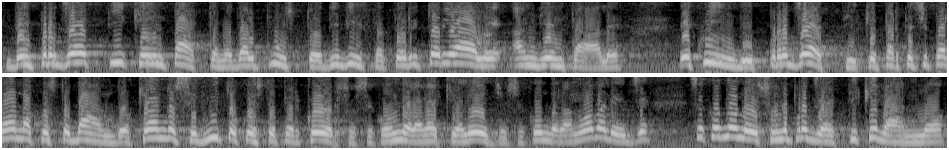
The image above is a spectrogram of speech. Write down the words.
dei progetti che impattano dal punto di vista territoriale ambientale. E quindi progetti che parteciperanno a questo bando, che hanno seguito questo percorso secondo la vecchia legge o secondo la nuova legge, secondo noi sono progetti che vanno,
